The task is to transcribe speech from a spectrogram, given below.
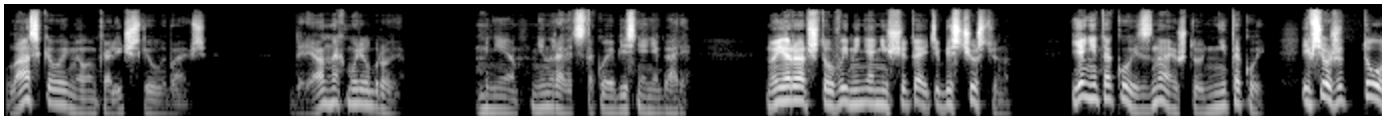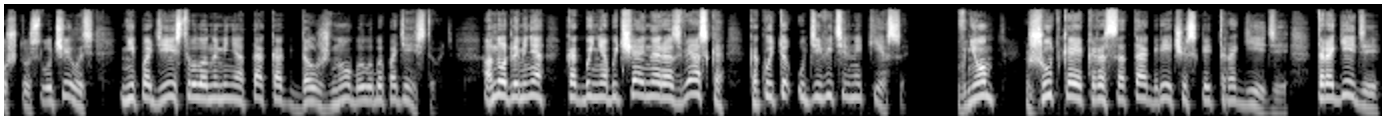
ласково и меланхолически улыбаясь. Дариан нахмурил брови. Мне не нравится такое объяснение, Гарри. Но я рад, что вы меня не считаете бесчувственным. Я не такой, знаю, что не такой. И все же то, что случилось, не подействовало на меня так, как должно было бы подействовать. Оно для меня как бы необычайная развязка какой-то удивительной пьесы. В нем жуткая красота греческой трагедии, трагедии,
